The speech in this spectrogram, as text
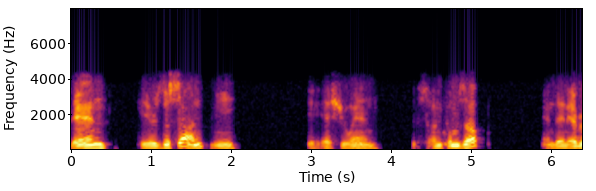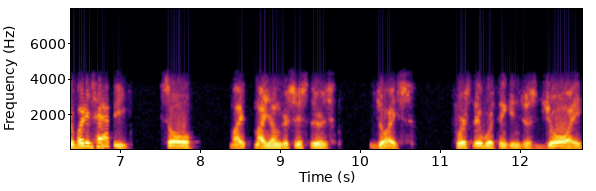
Then here's the sun, me, S U N. The sun comes up, and then everybody's happy. So my my younger sister is Joyce. First, they were thinking just joy,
